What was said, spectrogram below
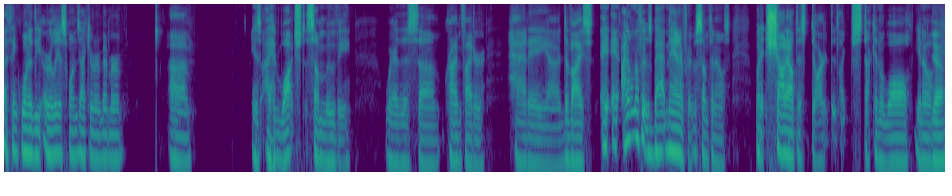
I think one of the earliest ones I can remember uh, is I had watched some movie where this um, crime fighter had a uh, device. I- I I don't know if it was Batman or if it was something else, but it shot out this dart that like stuck in the wall, you know, Yeah.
